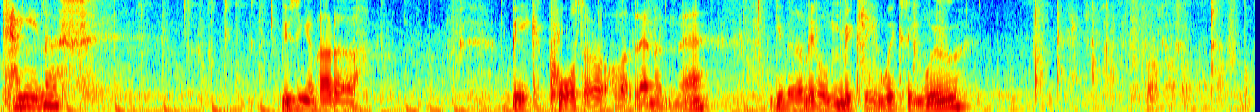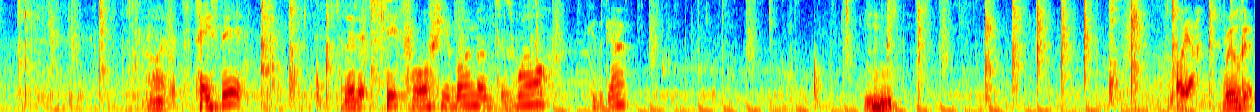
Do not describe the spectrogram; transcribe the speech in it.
Tanginess. Using about a big quarter of a lemon there. Give it a little mixy wixy woo. All right, let's taste it. Let it sit for a few moments as well. Here we go. Mm. Oh yeah, real good.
